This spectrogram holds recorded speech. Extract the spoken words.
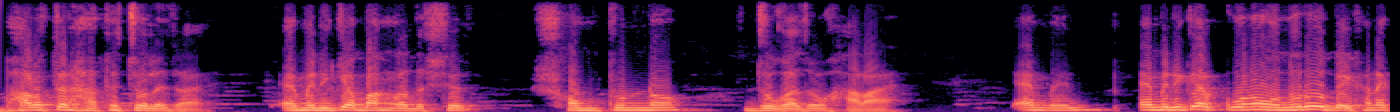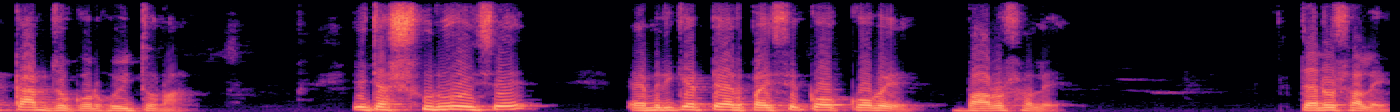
ভারতের হাতে চলে যায়। আমেরিকা বাংলাদেশের সম্পূর্ণ যোগাযোগ হারায়। আমেরিকার কোনো অনুরোধ এখানে কার্যকর হইতো না। এটা শুরু হয়েছে আমেরিকা টের পাইছে কবে? বারো সালে। তেরো সালে,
